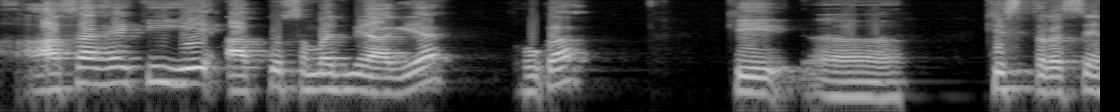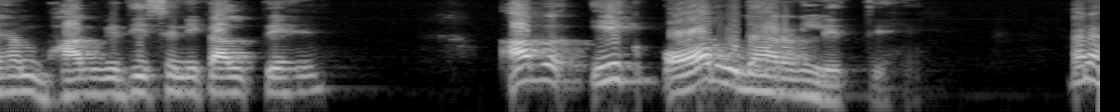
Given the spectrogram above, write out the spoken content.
आशा है कि ये आपको समझ में आ गया होगा कि आ, किस तरह से हम भाग विधि से निकालते हैं। अब एक और उदाहरण लेते हैं है ना?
